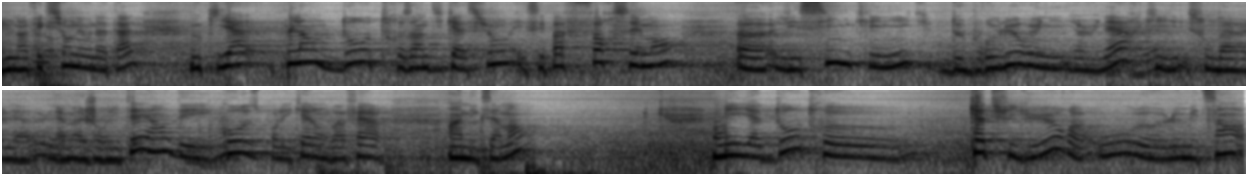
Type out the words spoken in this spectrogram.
d'une infection néonatale. Donc il y a plein d'autres indications et ce n'est pas forcément les signes cliniques de brûlure urinaire qui sont la, majorité hein, des causes pour lesquelles on va faire un examen. Mais il y a d'autres euh, cas de figure où euh, le médecin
